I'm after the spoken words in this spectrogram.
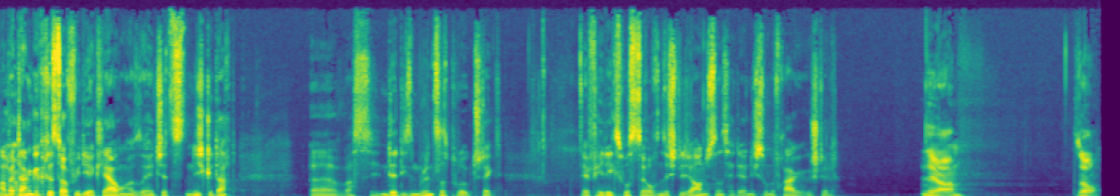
Aber Ja. danke, Christoph, für die Erklärung. Also hätte ich jetzt nicht gedacht, äh, was hinter diesem Rinseless-Produkt steckt. Der Felix wusste offensichtlich auch nicht, sonst hätte er nicht so eine Frage gestellt. Ja. So.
